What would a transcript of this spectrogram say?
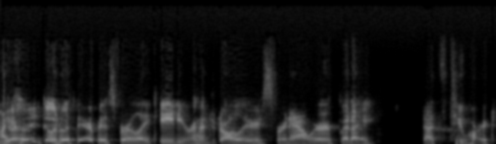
I could go to a therapist for like eighty or hundred dollars for an hour, but I that's too hard.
